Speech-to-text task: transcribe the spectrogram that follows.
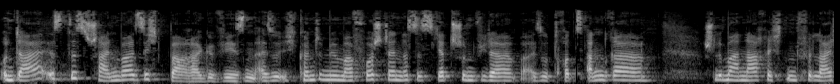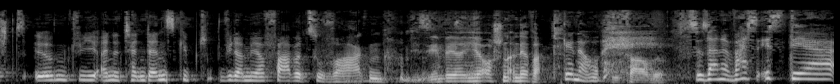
Und da ist es scheinbar sichtbarer gewesen. Also ich könnte mir mal vorstellen, dass es jetzt schon wieder, also trotz anderer schlimmer Nachrichten vielleicht irgendwie eine Tendenz gibt, wieder mehr Farbe zu wagen. Die sehen wir ja hier auch schon an der Wand. Genau. Die Farbe. Susanne, was ist der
